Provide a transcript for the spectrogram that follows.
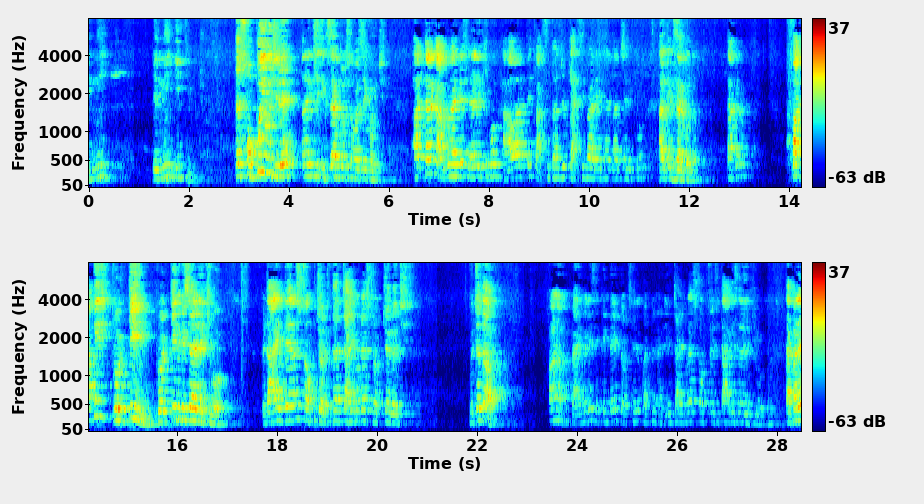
एनी एनी इक्यू তাহলে সবু ইউজরে তাহলে কিছু এক্সাম্পল সবাই সে কইছি ফার্স্টার কার্বোহাইড্রেট সেটা লিখিব হাউ আর দে ক্লাসিফায়ার যে ক্লাসিফায়ার এখানে তার সে লিখিব আর এক্সাম্পল তারপর হোয়াট ইজ প্রোটিন প্রোটিন বিষয়ে লিখিব রাইট দেয়ার স্ট্রকচার তার চারিপটে স্ট্রকচার আছে বুঝছো তো কোন প্রাইমারি সেকেন্ডারি টার্সারি কোয়াটারনারি এই চার প্রকার স্ট্রাকচার আছে তা বিষয়ে লিখিব তারপরে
